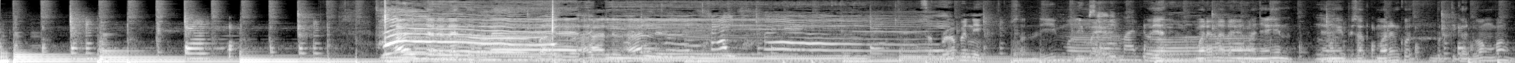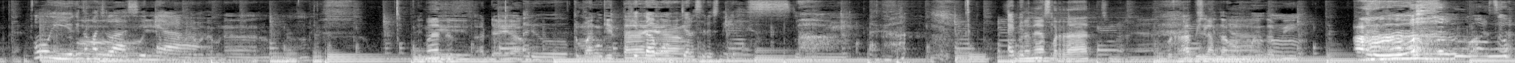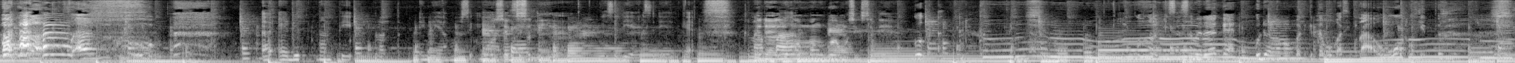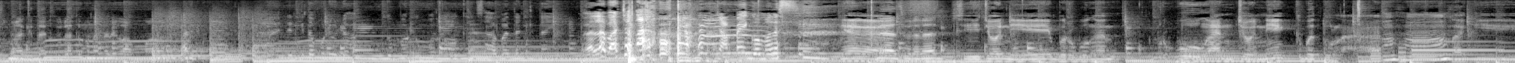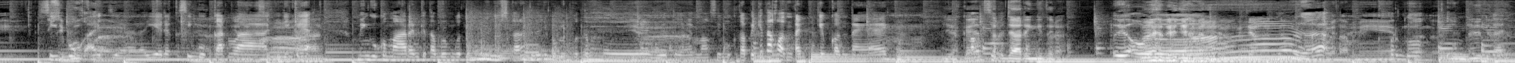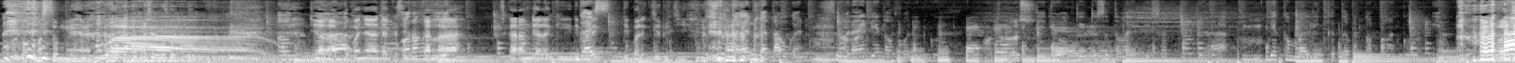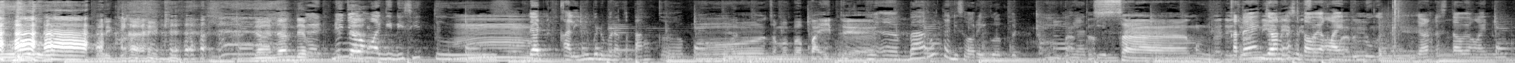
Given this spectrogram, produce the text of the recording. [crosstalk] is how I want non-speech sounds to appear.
Balik Halo, halo. Hai Episode berapa nih? Episode 5. Lima ya? Lima Oh iya, kemarin ada yang nanyain. Yang episode kemarin kok bertiga doang, Bang? Oh iya kita nggak jelasin ya. Benar-benar. Gimana Jadi ada yang Aduh, teman kita, kita mau yang bicara serius nih guys. Jadi, edit Sebenarnya musik. berat sebenarnya. berat sih kita Bilangnya. ngomongin tapi Aduh, sumpah nggak sanggup. Eh, edit nanti not, ini ya musiknya. musik sedih ya. Nggak sedih ya sedih ya. kayak Beda lu kenapa? ngomong gua musik sedih. Gue gue nggak bisa sebenarnya kayak udah lama banget kita mau kasih tahu gitu. Sebenarnya kita itu udah temenan dari lama. dan kita pun udah gembor-gembor kalau sahabatan kita yang Alah baca ah [laughs] capek gue males Ya kan? Ya, sebenarnya Si Joni berhubungan berhubungan Joni kebetulan. Lagi Mhm. sibuk, lah. aja lagi ada kesibukan lah. Jadi kayak minggu kemarin kita belum ketemu minggu sekarang kita juga belum ketemu gitu. Emang sibuk. Tapi kita kontak keep kontak. Ya kayak terjaring gitu dah. oh ya [laughs] Allah. jangan, jangan. enggak. Pergo Enggak, ini bukan Kok mesum ya? [laughs] Ya lah, pokoknya ada kesibukan Orang lah. Sekarang dia lagi di balik di balik jeruji. kalian nggak tahu kan. [laughs] Sebenarnya dia nelfonin gue Oh, terus? 3 dia kembali ke tempat lapangan Waduh, balik lagi. Jangan-jangan dia dia nyolong lagi di situ Hmm. dan kali ini benar-benar ketangkep Oh, sama bapak itu ya. Baru tadi sore gue ada katanya jangan kasih tahu yang lain dulu jangan kasih tahu yang lain dulu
